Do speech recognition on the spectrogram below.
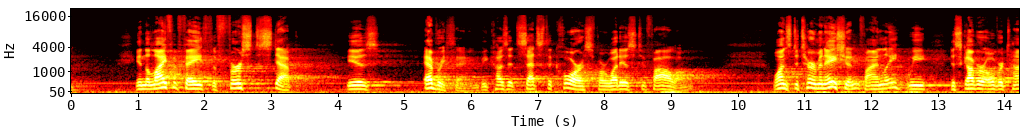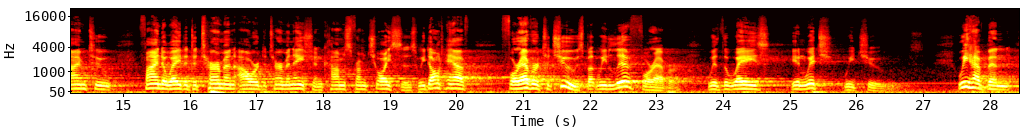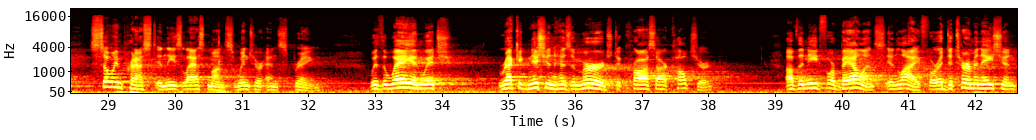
In the life of faith, the first step is everything because it sets the course for what is to follow. One's determination, finally, we discover over time to find a way to determine our determination comes from choices. We don't have forever to choose, but we live forever with the ways in which we choose. We have been so impressed in these last months, winter and spring, with the way in which recognition has emerged across our culture of the need for balance in life, for a determination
